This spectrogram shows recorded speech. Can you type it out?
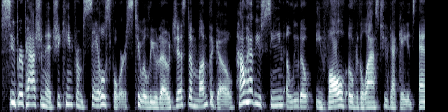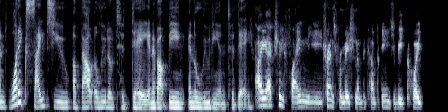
super passionate. She came from Salesforce to Alludo just a month ago. How have you seen Alludo evolve over the last two decades? And what excites you about Alludo today and about being an Alludian today? I actually find the transformation of the company to be quite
